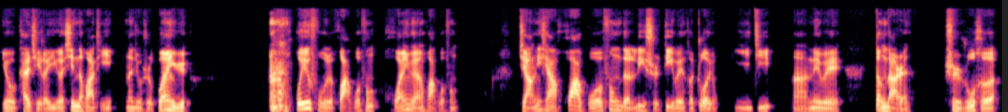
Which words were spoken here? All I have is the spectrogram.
又开启了一个新的话题，那就是关于 恢复华国锋、还原华国锋，讲一下华国锋的历史地位和作用，以及啊那位邓大人是如何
